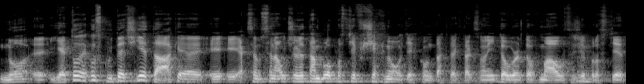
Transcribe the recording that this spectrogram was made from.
No, je to jako skutečně tak, jak jsem se naučil, že tam bylo prostě všechno o těch kontaktech, takzvaný to word of mouth, hmm. že prostě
